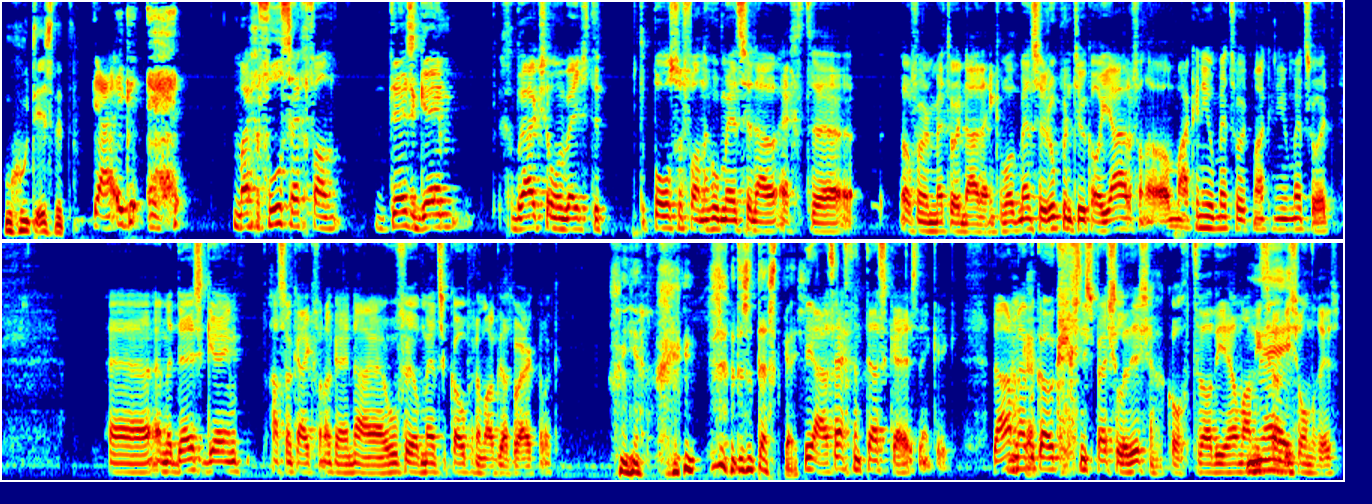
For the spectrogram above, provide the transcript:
Hoe goed is dit? Ja, ik, mijn gevoel zegt van... Deze game gebruik ze om een beetje te, te polsen van hoe mensen nou echt eh, over een Metroid nadenken. Want mensen roepen natuurlijk al jaren van... Oh, maak een nieuwe Metroid, maak een nieuwe Metroid. Eh, en met deze game gaan ze dan kijken van... Oké, nou ja, hoeveel mensen kopen hem ook daadwerkelijk? ja. het is een testcase. Ja, het is echt een testcase, denk ik. Daarom heb ik ook die Special Edition gekocht. Terwijl die helemaal niet zo bijzonder is.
